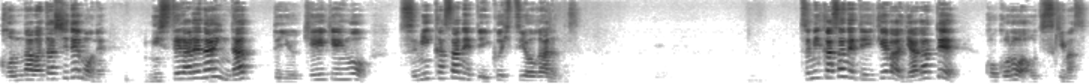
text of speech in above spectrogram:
こんな私でもね見捨てられないんだっていう経験を積み重ねていく必要があるんです。積み重ねていけばやがて心は落ち着きます。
